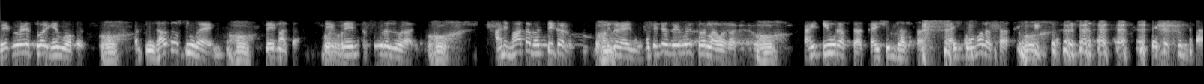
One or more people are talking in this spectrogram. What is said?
वेगवेगळे स्वर घेऊ आपण. हो. तुझा जो सूर आहे. हो. प्रेमाचा. ते. प्रेम सूर जुळाल. हो. आणि मग आता भक्ती कर. काय त्याच्यात वेगवेगळे स्वर लावत लागतात. हो. काही तीव्र असतात काही शुद्ध असतात काही कोमल असतात. हो. त्याच्यात सुद्धा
